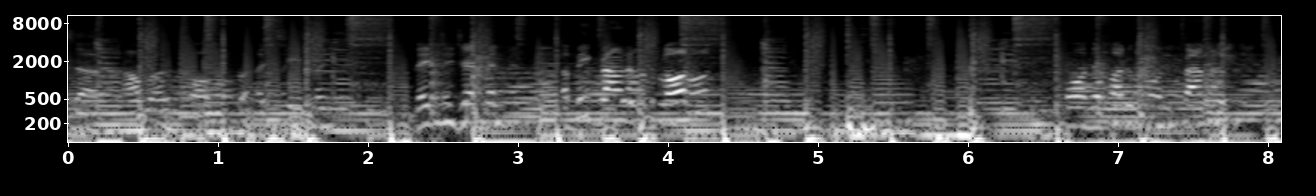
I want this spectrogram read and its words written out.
this uh, hour of achievement. Ladies and gentlemen, a big round of applause for the Padukone family.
